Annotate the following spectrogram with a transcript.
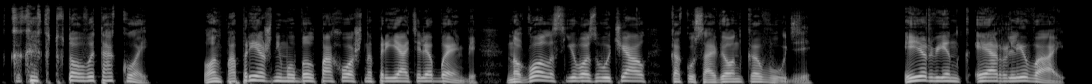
«Кто вы такой?» Он по-прежнему был похож на приятеля Бэмби, но голос его звучал, как у совенка Вудзи. «Ирвинг Эр Ливай,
